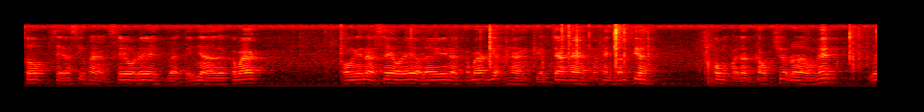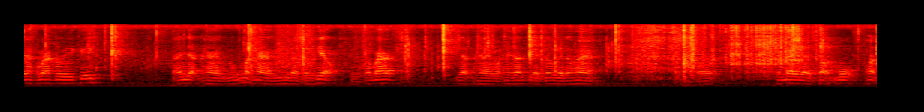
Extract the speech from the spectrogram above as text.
Shop sẽ ship hàng COD về tới nhà cho các bác. Có nghĩa là COD ở đây là các bác nhận hàng kiểm tra hàng và thanh toán tiền. Không phải đặt cọc trước nào hết. Nha các bác lưu ý kỹ. Đã nhận hàng đúng mặt hàng như là giới thiệu thì các bác nhận hàng và thanh toán tiền cho người giao hàng. Đấy. trên đây là chọn bộ phận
